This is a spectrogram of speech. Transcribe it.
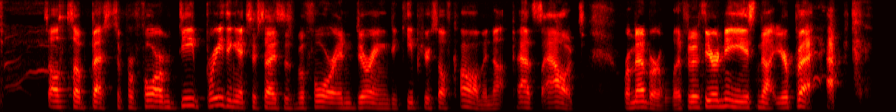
It's also best to perform deep breathing exercises before and during to keep yourself calm and not pass out. Remember, lift with your knees, not your back.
